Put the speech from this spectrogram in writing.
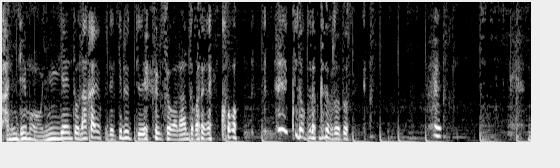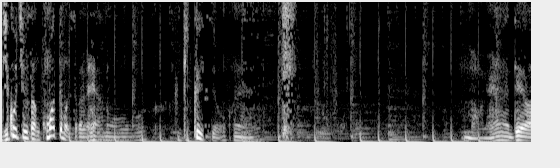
カニでも人間と仲良くできるっていう人がなんとかねこうくどくどくどくどと自己中さん困ってましたからねあのびっくりですよ、ええまあねであの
